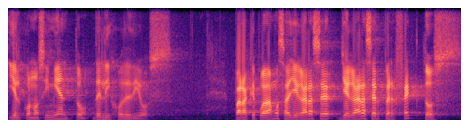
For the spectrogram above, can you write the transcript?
y el conocimiento del Hijo de Dios, para que podamos llegar, a ser, llegar a ser perfectos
